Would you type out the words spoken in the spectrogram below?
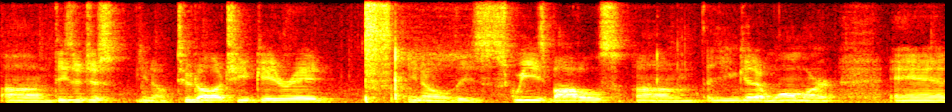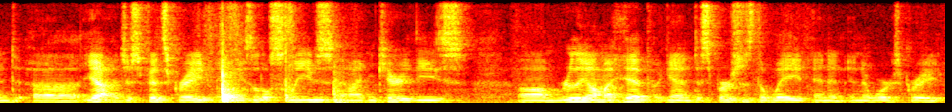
Um, these are just, you know, $2 cheap Gatorade, you know, these squeeze bottles um, that you can get at Walmart. And uh, yeah, it just fits great in these little sleeves and I can carry these um, really on my hip. Again, disperses the weight and it, and it works great.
